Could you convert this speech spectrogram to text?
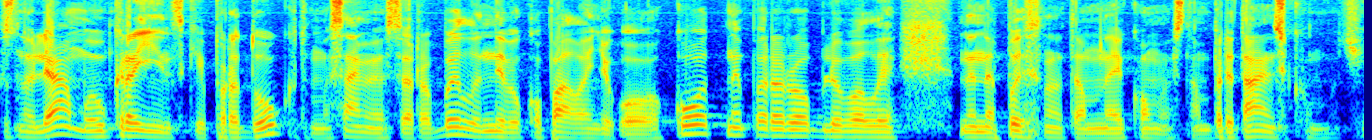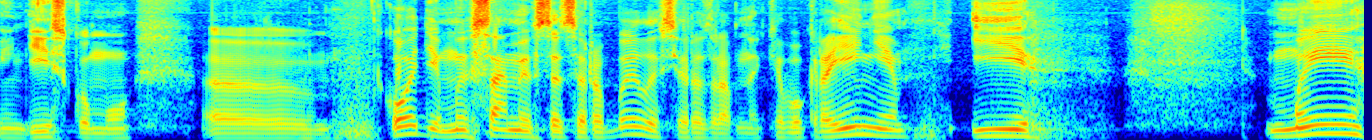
з нуля. Ми український продукт, ми самі все робили, не викопали нікого код, не перероблювали, не написано там на якомусь там британському чи індійському е- коді. Ми самі все це робили, всі розробники в Україні. І ми,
